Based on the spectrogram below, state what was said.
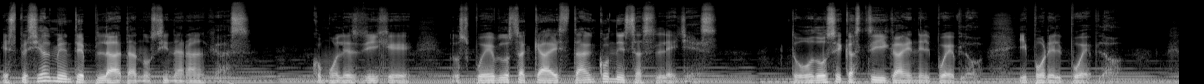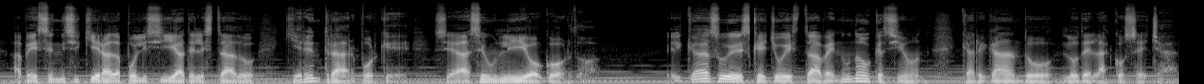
especialmente plátanos y naranjas. Como les dije, los pueblos acá están con esas leyes todo se castiga en el pueblo y por el pueblo. A veces ni siquiera la policía del estado quiere entrar porque se hace un lío gordo. El caso es que yo estaba en una ocasión cargando lo de la cosecha.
